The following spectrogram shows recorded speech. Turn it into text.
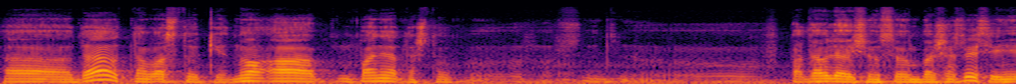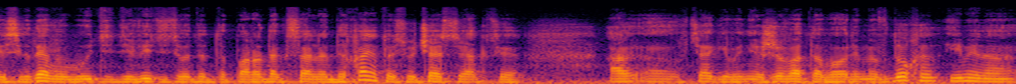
а, да, вот на Востоке. Но а, понятно, что в подавляющем своем большинстве, если не всегда вы будете видеть вот это парадоксальное дыхание, то есть участие акции втягивания живота во время вдоха именно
